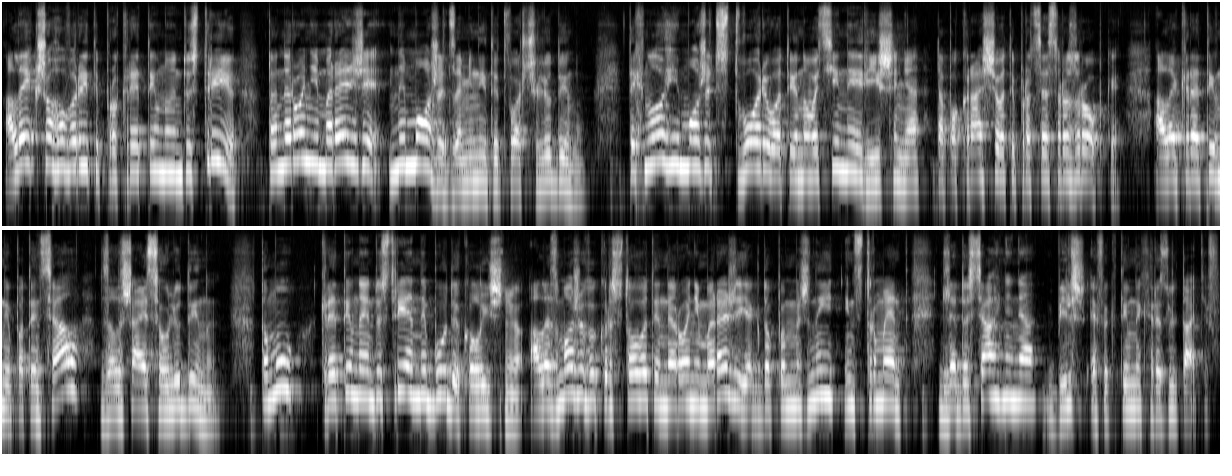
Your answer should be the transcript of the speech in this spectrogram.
Але якщо говорити про креативну індустрію, то нейронні мережі не можуть замінити творчу людину. Технології можуть створювати інноваційні рішення та покращувати процес розробки, але креативний потенціал залишається у людини. Тому креативна індустрія не буде колишньою, але зможе використовувати нейронні мережі як допоміжний інструмент для досягнення більш ефективних результатів.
